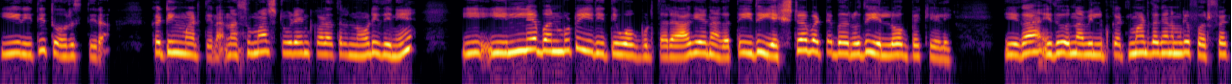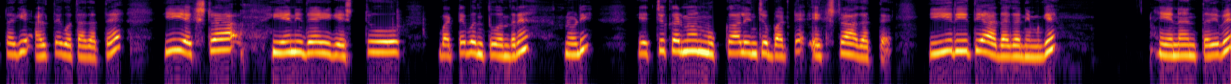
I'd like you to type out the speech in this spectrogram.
ಈ ರೀತಿ ತೋರಿಸ್ತೀರಾ? ಕಟಿಂಗ್ ಮಾಡ್ತೀರಾ? ನಾನು ಸುಮಾರು ಸ್ಟೂಡೆಂಟ್ಗಳ ಹತ್ರ ನೋಡಿದ್ದೀನಿ ಈ ಇಲ್ಲೇ ಬಂದ್ಬಿಟ್ಟು ಈ ರೀತಿ ಹೋಗ್ಬಿಡ್ತಾರೆ. ಆಗೇನಾಗುತ್ತೆ ಇದು ಎಕ್ಸ್ಟ್ರಾ ಬಟ್ಟೆ ಬರೋದು ಎಲ್ಲಿ ಹೋಗ್ಬೇಕು ಹೇಳಿ. ಈಗ ಇದು ನಾವು ಇಲ್ಲಿ ಕಟ್ ಮಾಡಿದಾಗ ನಮಗೆ ಪರ್ಫೆಕ್ಟಾಗಿ ಅಳತೆ ಗೊತ್ತಾಗತ್ತೆ. ಈ ಎಕ್ಸ್ಟ್ರಾ ಏನಿದೆ? ಈಗ ಎಷ್ಟು ಬಟ್ಟೆ ಬಂತು ಅಂದರೆ ನೋಡಿ, ಹೆಚ್ಚು ಕಡಿಮೆ ಒಂದು ಮುಕ್ಕಾಲು ಇಂಚು ಬಟ್ಟೆ ಎಕ್ಸ್ಟ್ರಾ ಆಗುತ್ತೆ. ಈ ರೀತಿ ಆದಾಗ ನಿಮಗೆ ಏನಂತೀವಿ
